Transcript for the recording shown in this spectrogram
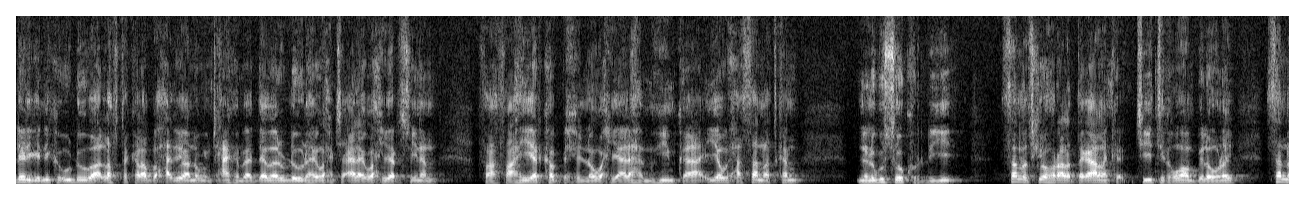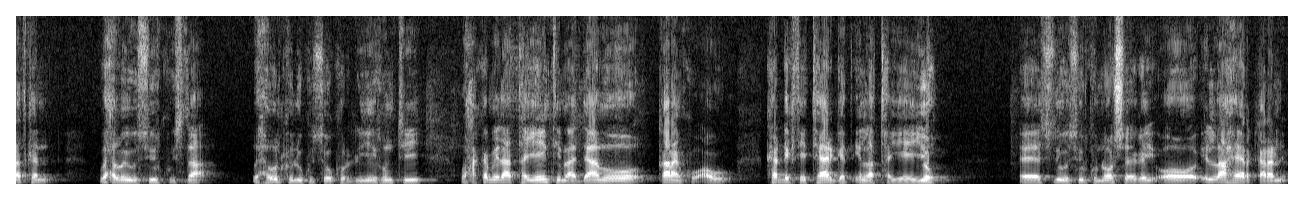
dheriga ninka u dhow baa lafta kala baxayo anagu imtixaanka maadaamaan u dhownahay waxaan jecelahay wax yar inaan faahfaahin yar ka bixino waxyaalaha muhiimka ah iyo waxa sanadkan nalagu soo kordhiyey. Sanadkii hore la dagaalanka jiitinka waan bilownay. Sanadkan waxa weye wasiirku isna waxa holkaluu ku soo kordhiyey runtii. Waxaa ka mid ah tayeyntii maadaama oo qaranku au ka dhigtay target in la tayeeyo. Siduu wasiirku noo sheegay oo ilaa heer qaran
